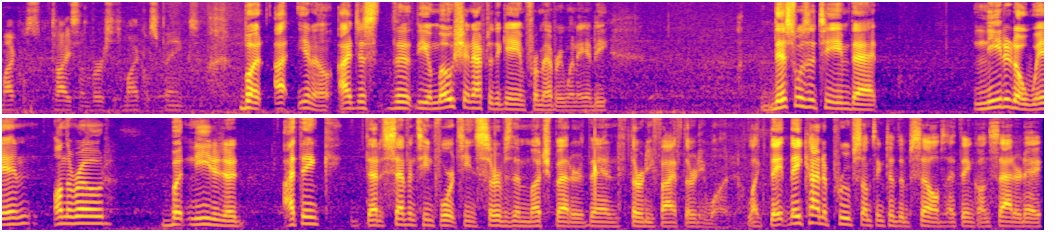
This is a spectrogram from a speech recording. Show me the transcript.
Michael Tyson versus Michael Spinks. But I, you know, I just the the emotion after the game from everyone, Andy. This was a team that needed a win on the road, but needed a, I think that a 17-14 serves them much better than 35-31. Like they, they kind of proved something to themselves, I think, on Saturday,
